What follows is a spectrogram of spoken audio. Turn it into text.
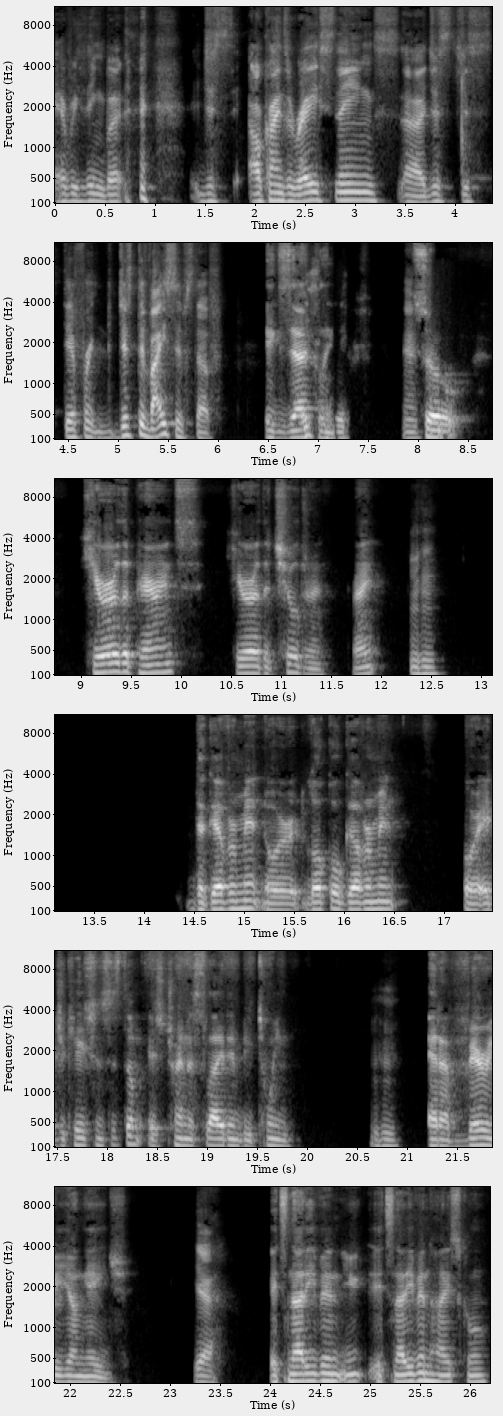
Everything but just all kinds of race things uh just just different just divisive stuff exactly yeah. so here are the parents here are the children right mm-hmm. the government or local government or education system is trying to slide in between mm-hmm. at a very young age yeah it's not even you it's not even high school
